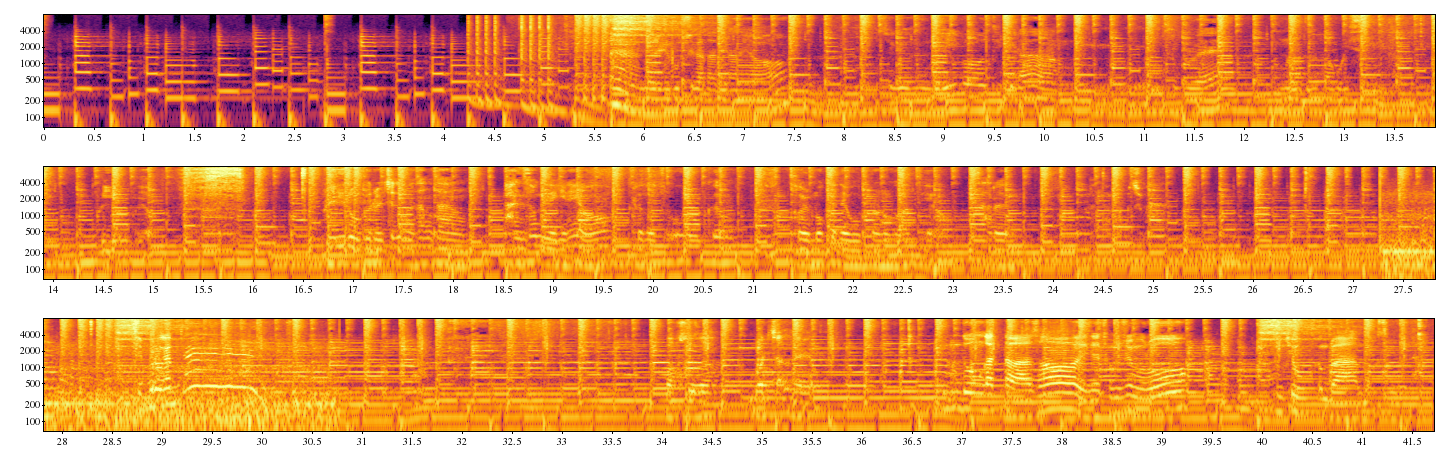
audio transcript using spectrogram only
네, 7시가 다 돼가네요. 지금 네이버 TV랑 유튜브에 업로드하고 있습니다. 브이로그요. 브이로그를 찍으면 항상 반성이 되긴 해요. 그래서 조금 덜 먹게 되고 그러는 것 같아요. 살은. 집으로 간다! 운동 갔다 와서 이제 점심으로 김치볶음밥 먹습니다.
